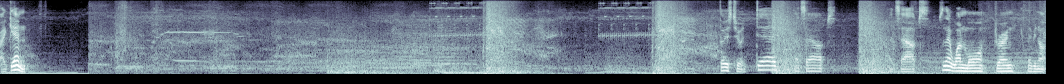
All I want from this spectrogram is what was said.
Try again. Those two are dead. That's out. That's out. Isn't there one more drone? Maybe not.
